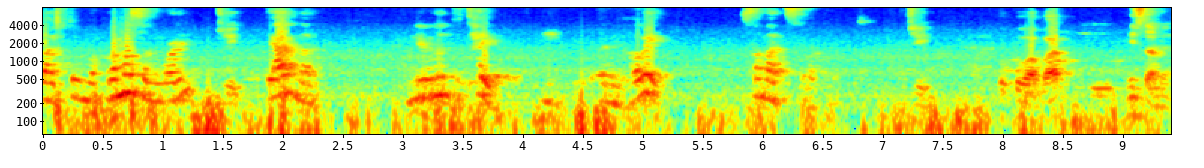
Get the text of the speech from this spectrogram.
અ, પ્રમોશન મળ્યું. જી. ત્યારબાદ નિવૃત્ત થઈ. અને હવે સમાજ સેવા જી. ખૂબ ખૂબ આભાર. નિશાબેન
